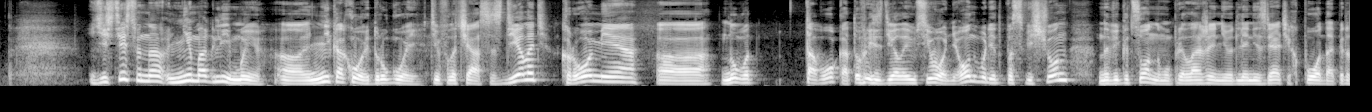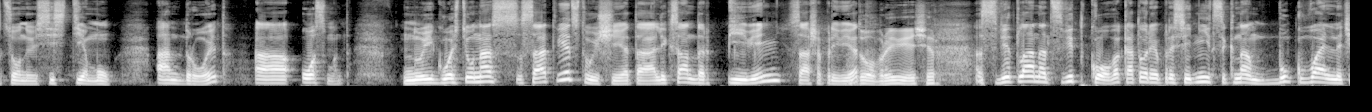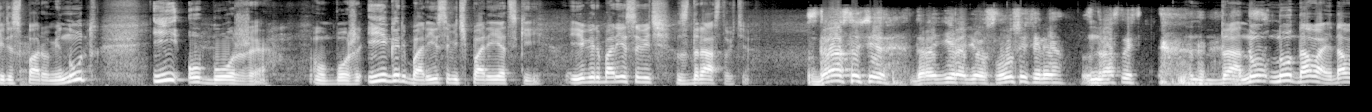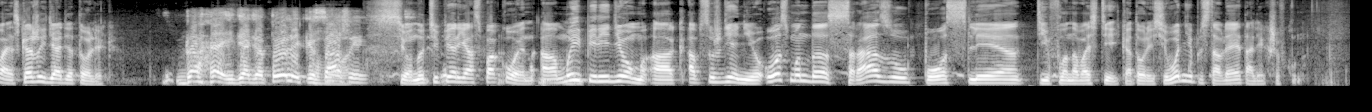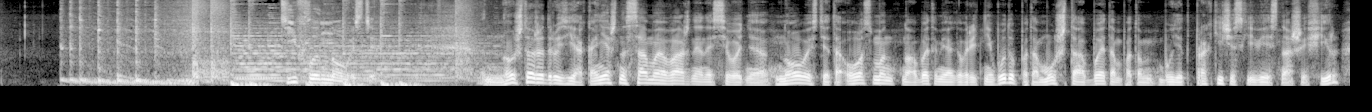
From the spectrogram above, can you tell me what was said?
Естественно, не могли мы э, никакой другой тифлочас сделать, кроме, э, ну вот, того, который сделаем сегодня. Он будет посвящен навигационному приложению для незрячих под операционную систему Android э, Osmond. Ну и гости у нас соответствующие. Это Александр Пивень. Саша, привет. Добрый вечер. Светлана Цветкова, которая присоединится к нам буквально через пару минут. И, о боже, о боже, Игорь Борисович Порецкий. Игорь Борисович, здравствуйте. Здравствуйте, дорогие радиослушатели. Здравствуйте. Да, ну, ну давай, давай, скажи, дядя Толик. Да, и дядя Толик, и вот. Саша. Все, ну теперь я спокоен. А мы перейдем а, к обсуждению Осмонда сразу после Тифла новостей, которые сегодня представляет Олег Шевкун. Тифло новости. Ну что же, друзья, конечно, самая важная на сегодня новость – это Осмонд, но об этом я говорить не буду, потому что об этом потом будет практически весь наш эфир.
